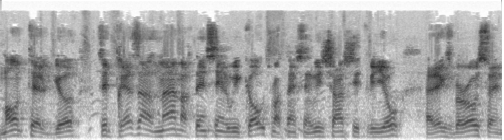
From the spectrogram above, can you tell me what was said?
monte tel gars. Sais, présentement, Martin Saint-Louis coach, Martin Saint-Louis change ses trios, Alex Burrows fait un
